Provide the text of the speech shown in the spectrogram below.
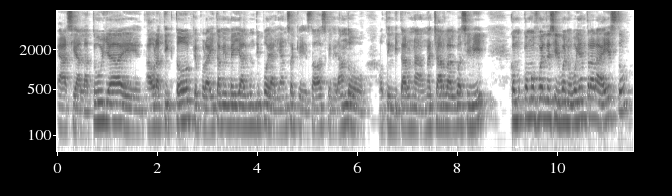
hacia la tuya, eh, ahora TikTok, que por ahí también veía algún tipo de alianza que estabas generando o, te invitaron a una charla, algo así vi. ¿Cómo, ¿Cómo fue el decir, bueno, voy a entrar a esto,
